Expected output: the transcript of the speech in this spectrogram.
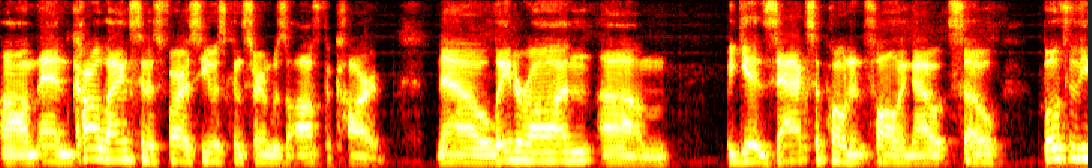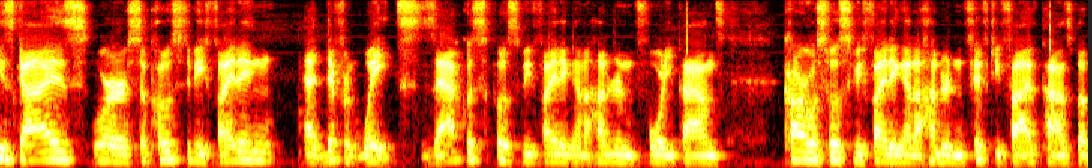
um, and Carl Langston, as far as he was concerned, was off the card. Now later on, um, we get Zach's opponent falling out. So both of these guys were supposed to be fighting at different weights. Zach was supposed to be fighting at 140 pounds. Carl was supposed to be fighting at 155 pounds, but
